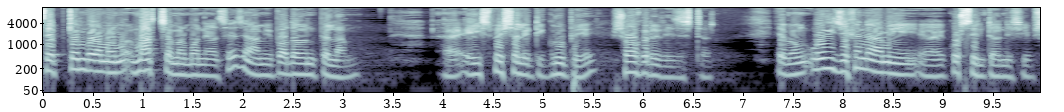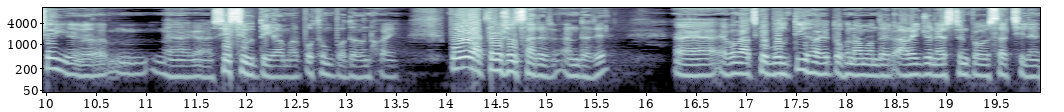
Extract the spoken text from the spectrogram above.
সেপ্টেম্বর আমার মার্চ আমার মনে আছে যে আমি পদায়ন পেলাম এই স্পেশালিটি গ্রুপে সহকারী রেজিস্টার এবং ওই যেখানে আমি করছি ইন্টার্নশিপ সেই সিসিউতেই আমার প্রথম পদায়ন হয়। পরে আক্তার হোসেন স্যারের আন্ডারে এবং আজকে বলতেই হয় তখন আমাদের আরেকজন অ্যাসিস্ট্যান্ট প্রফেসর ছিলেন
